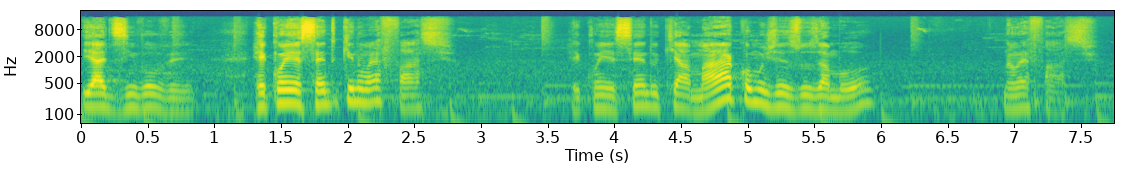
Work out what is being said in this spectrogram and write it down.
e a desenvolver. Reconhecendo que não é fácil. Reconhecendo que amar como Jesus amou não é fácil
